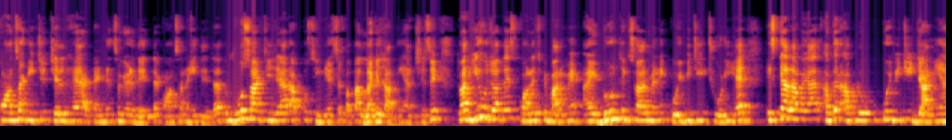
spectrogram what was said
कौन सा टीचर चिल है अटेंडेंस वगैरह देता है, कौन सा नहीं देता है। तो वो सारी चीज़ें यार आपको सीनियर से पता लग जाती हैं अच्छे से। तो यार ये हो जाता है इस कॉलेज के बारे में। आई डोंट थिंक सो यार मैंने कोई भी चीज़ छोड़ी है। इसके अलावा यार अगर आप लोगों को कोई भी चीज़ जाननी है,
